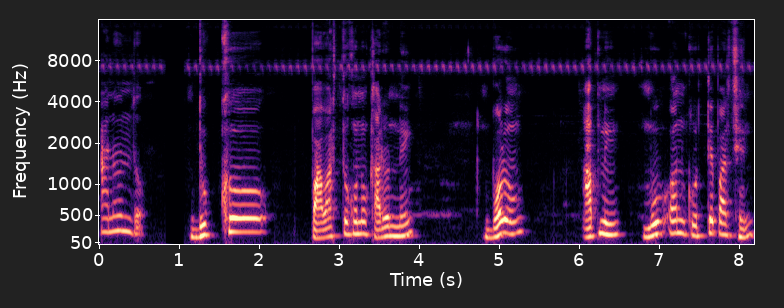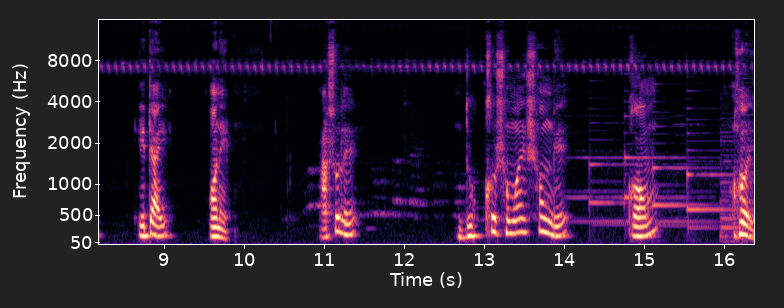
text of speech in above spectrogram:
আনন্দ? দুঃখ পাওয়ার তো কোনো কারণ নেই বরং আপনি মুভ অন করতে পারছেন এটাই অনেক। আসলে দুঃখ সময়ের সঙ্গে কম হয়।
